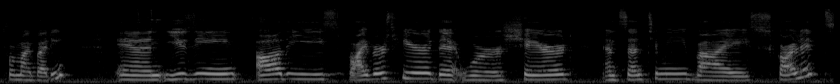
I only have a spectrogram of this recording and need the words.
for my buddy and using all these fibers here that were shared and sent to me by Scarlett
